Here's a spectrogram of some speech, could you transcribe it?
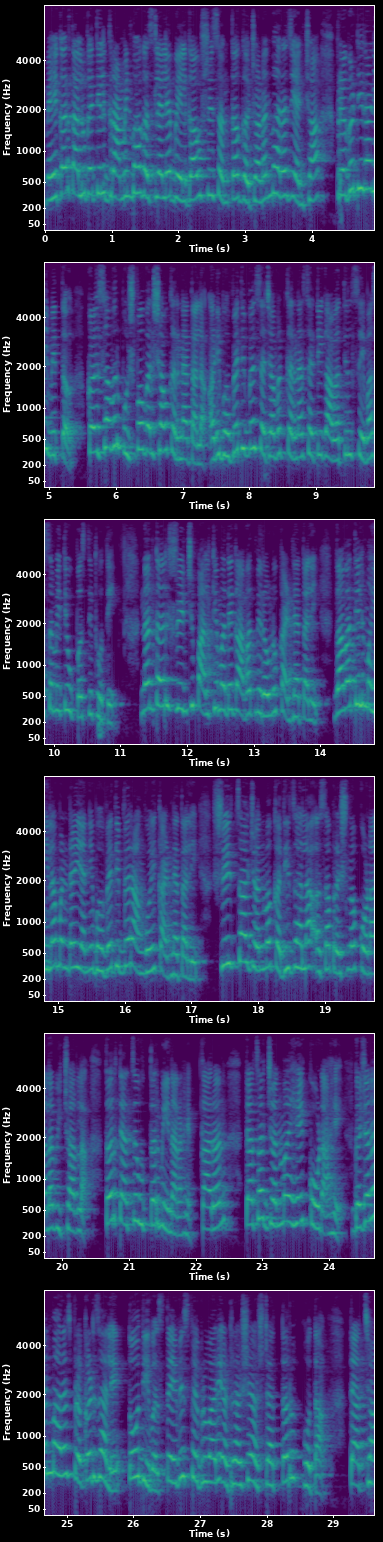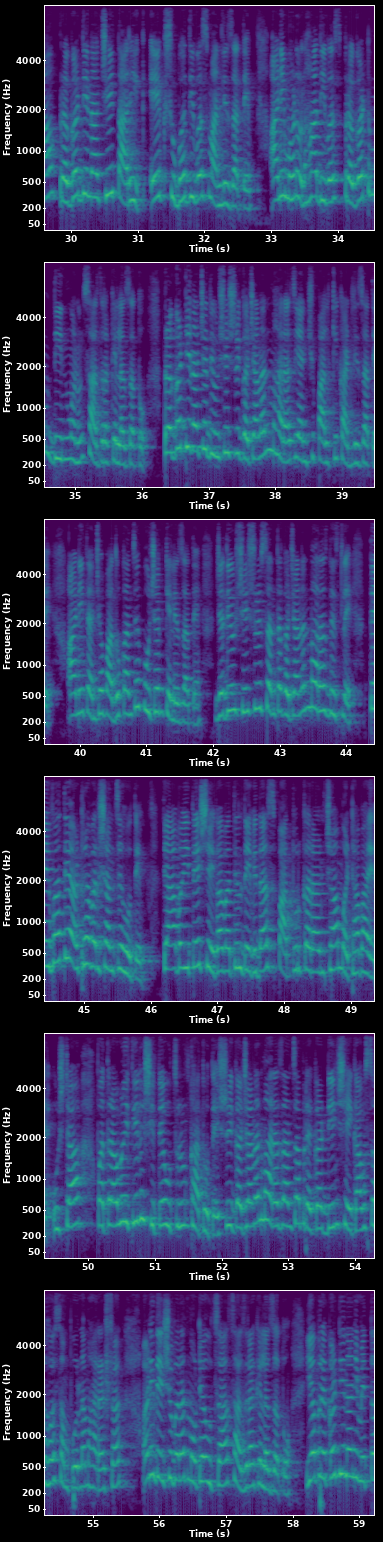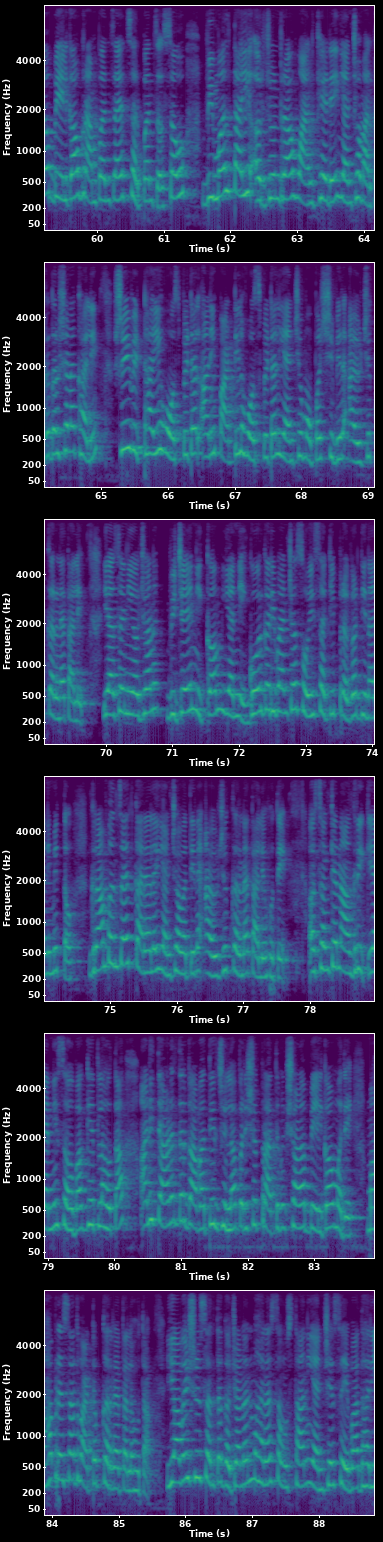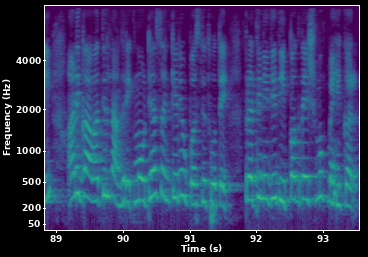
मेहकर तालुक्यातील ग्रामीण भाग असलेल्या बेलगाव श्री संत गजानन महाराज यांच्या प्रगटदिनानिमित्त कळसावर पुष्पवर्षाव करण्यात आला आणि भव्य दिव्य सजावट करण्यासाठी गावातील सेवा समिती उपस्थित होती. नंतर श्रींची पालखीमध्ये गावात मिरवणूक काढण्यात आली. गावातील महिला मंडळी यांनी भव्य दिव्य रांगोळी काढण्यात आली. श्रीचा जन्म कधी झाला असा प्रश्न कोणाला विचारला तर त्याचे उत्तर मिळणार आहे. कारण त्याचा जन्म हे कोड आहे. गजानन महाराज प्रकट झाले तो दिवस तेवीस फेब्रुवारी अठराशे अठ्याहत्तर होता. त्याच्या प्रगट दिनाची तारीख एक शुभ दिवस मानली जाते. आणि म्हणून हा दिवस प्रगट दिन म्हणून साजरा केला जातो. प्रगट दिनाच्या दिवशी श्री गजानन महाराज यांची पालखी काढली जाते आणि त्यांच्या पादुकांचे पूजन केले जाते. ज्या दिवशी श्री संत गजानन महाराज दिसले तेव्हा ते अठरा वर्षांचे होते. त्यावेळी ते शेगावातील देवीदास पातुरकरांच्या मठाबाहेर उष्ट्या पत्रावळीतील शिते उचलून खात होते. श्री गजानन महाराजांचा प्रकट दिन शेगावसह संपूर्ण महाराष्ट्रात आणि देशभरात मोठ्या उत्साहात साजरा केला जातो. या प्रकट दिनानिमित्त बेलगाव ग्रामपंचायत सरपंच सौ विमलताई अर्जुनराव वानखेडे यांच्या मार्गदर्शनाखाली श्री विठ्ठाई हॉस्पिटल आणि पाटील हॉस्पिटल यांचे मोफत शिबिर आयोजित करण्यात आले. याचे नियोजन विजय निकम यांनी गोरगरिबांच्या सोयीसाठी प्रगट दिनानिमित्त ग्रामपंचायत कार्यालय यांच्या वतीने आयोजित करण्यात आले होते. असंख्य नागरिक यांनी सहभाग घेतला होता आणि त्यानंतर गावातील जिल्हा परिषद प्राथमिक शाळा बेलगावमध्ये महाप्रसाद वाटप करण्यात आला होता. यावेळी श्री संत गजानन महाराज संस्थान यांचे सेवाधारी आणि गावातील गावातील नागरिक मोठ्या संख्येने उपस्थित होते. प्रतिनिधी दीपक देशमुख मेहकर.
